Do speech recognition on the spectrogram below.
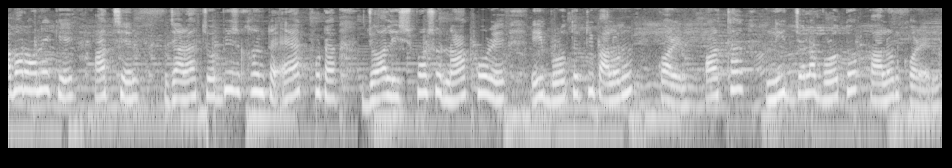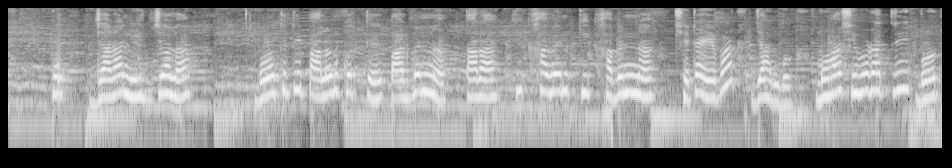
আবার অনেকে আছেন যারা চব্বিশ ঘণ্টা এক ফোঁটা জল স্পর্শ না করে এই ব্রতটি পালন করেন, অর্থাৎ নির্জলা ব্রত পালন করেন। তো যারা নির্জলা ব্রতটি পালন করতে পারবেন না, তারা কি খাবেন কি খাবেন না, সেটা এবার জানব। মহাশিবরাত্রি ব্রত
